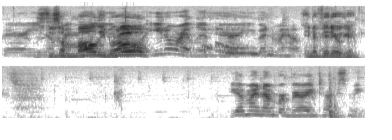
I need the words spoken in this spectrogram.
Barry, Let's do some Molly, you bro. know- You know where I live, Barry. You've been to my house. In a video game. You have my number, Barry. Text me.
